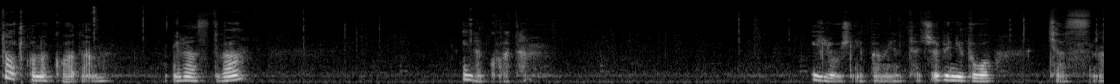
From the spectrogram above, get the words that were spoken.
to oczko nakładam. Raz, dwa i nakładam. I luźnie pamiętać, żeby nie było ciasno.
